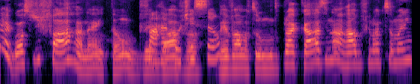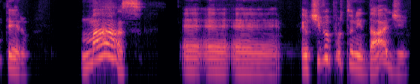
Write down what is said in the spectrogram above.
é, gosto de farra, né? Então, Farra, levava, curtição. levava todo mundo pra casa e narrava o final de semana inteiro. Mas, é, é, é, eu tive a oportunidade,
